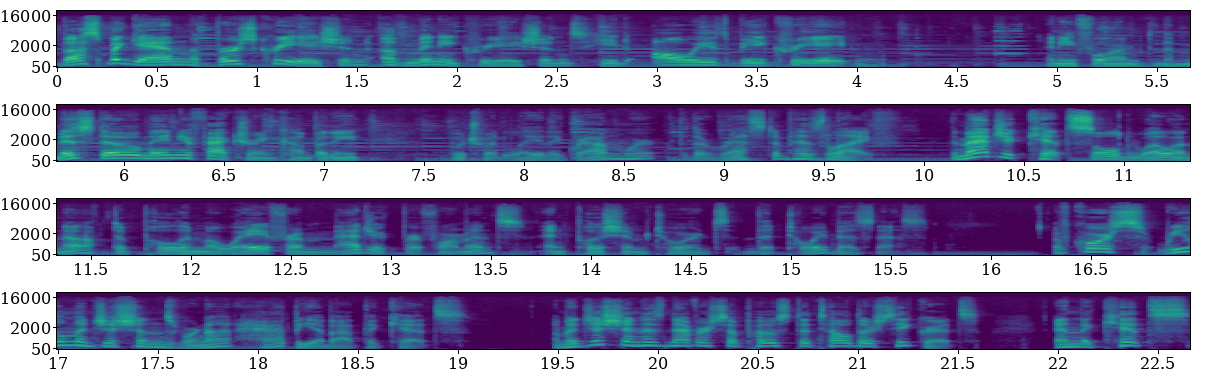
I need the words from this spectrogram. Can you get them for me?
Thus began the first creation of many creations he'd always be creating. And he formed the Mysto Manufacturing Company, which would lay the groundwork for the rest of his life. The magic kit sold well enough to pull him away from magic performance and push him towards the toy business. Of course, real magicians were not happy about the kits. A magician is never supposed to tell their secrets, and the kits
